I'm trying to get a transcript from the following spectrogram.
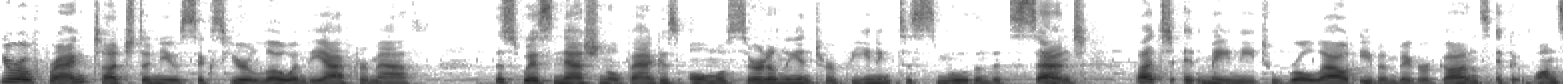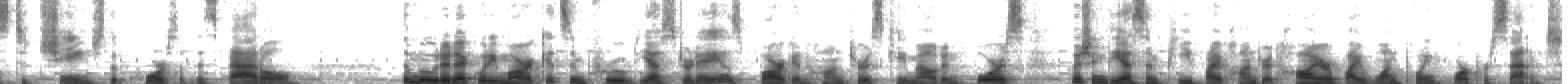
Eurofranc touched a new six year low in the aftermath. The Swiss National Bank is almost certainly intervening to smoothen the descent, but it may need to roll out even bigger guns if it wants to change the course of this battle. The mood in equity markets improved yesterday as bargain hunters came out in force, pushing the S&P 500 higher by 1.4%.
